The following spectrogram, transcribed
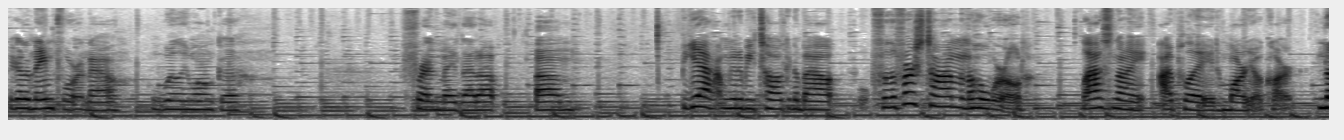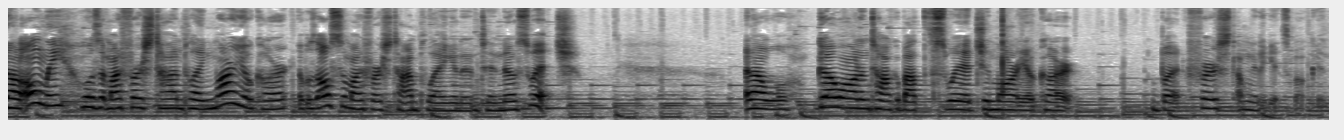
I got a name for it now, Willy Wonka. Friend made that up. Um, but yeah, I'm gonna be talking about for the first time in the whole world. Last night I played Mario Kart. Not only was it my first time playing Mario Kart, it was also my first time playing a Nintendo Switch. And I will go on and talk about the Switch and Mario Kart, but first I'm gonna get smoking.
